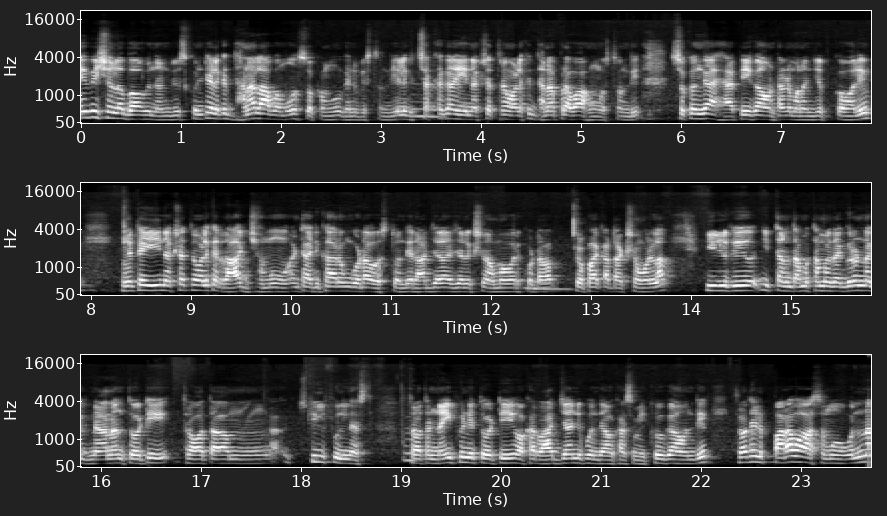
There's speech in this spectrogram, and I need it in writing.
ఏ విషయంలో బాగుందని చూసుకుంటే వీళ్ళకి ధన లాభము సుఖము కనిపిస్తుంది. వీళ్ళకి చక్కగా ఈ నక్షత్రం వాళ్ళకి ధన ప్రవాహం వస్తుంది. సుఖంగా హ్యాపీగా ఉంటారని మనం చెప్పుకోవాలి. అయితే ఈ నక్షత్రం వాళ్ళకి రాజ్యము అంటే అధికారం కూడా వస్తుంది. రాజ్యరాజ్యలక్ష్మి అమ్మవారి కూడా కృపా కటాక్షం వల్ల వీళ్ళకి తన తమ తమ దగ్గర ఉన్న జ్ఞానంతో తర్వాత స్కిల్ఫుల్నెస్. తర్వాత నైపుణ్యతోటి ఒక రాజ్యాన్ని పొందే అవకాశం ఎక్కువగా ఉంది. తర్వాత వీళ్ళు పరవాసము ఉన్న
